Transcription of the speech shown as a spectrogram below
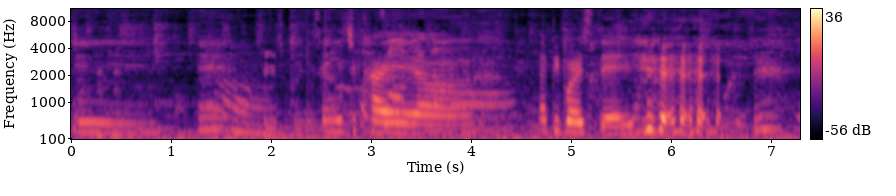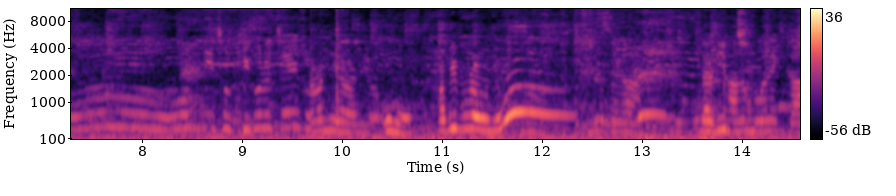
예. 생일 축하해 축하해요. 해피 버스데이. 오, 언니 저 귀걸이 제일 좋아. 아니야 아니야. 어머 바비 브라운이 와. 근데 제가 나 립 가는 보니까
